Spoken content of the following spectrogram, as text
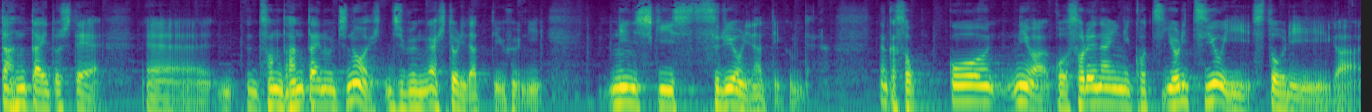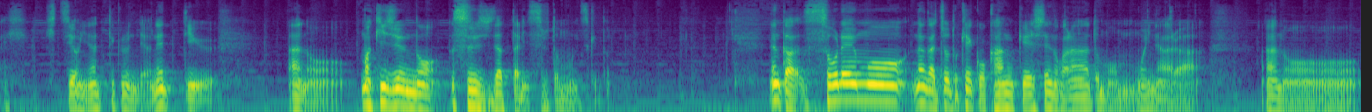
団体として、えー、その団体のうちの自分が一人だっていうふうに認識するようになっていくみたいな。なんかそこにはこうそれなりにこうより強いストーリーが必要になってくるんだよねっていうあの、まあ、基準の数字だったりすると思うんですけど。なんかそれもなんかちょっと結構関係してるのかなとも思いながらあの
